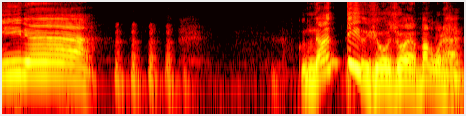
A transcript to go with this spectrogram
いいね。なんていう表情やんばこれ。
